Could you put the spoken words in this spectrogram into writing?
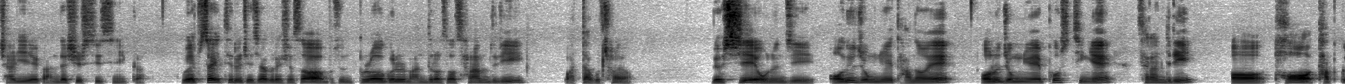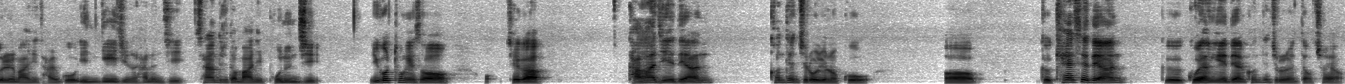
잘 이해가 안 되실 수 있으니까 웹사이트를 제작을 하셔서 무슨 블로그를 만들어서 사람들이 왔다고 쳐요. 몇 시에 오는지 어느 종류의 단어에 어느 종류의 포스팅에 사람들이 어, 더 답글을 많이 달고 인게이징을 하는지 사람들이 더 많이 보는지 이걸 통해서 어, 제가 강아지에 대한 컨텐츠를 올려놓고 어 그 캣에 대한 그 고양이에 대한 컨텐츠를 올렸다고 쳐요.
